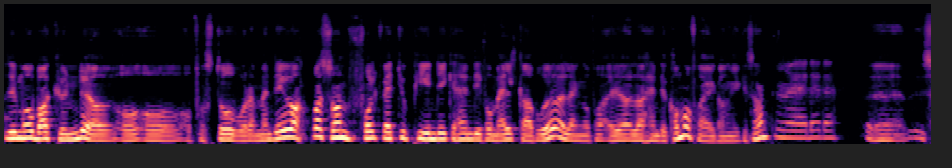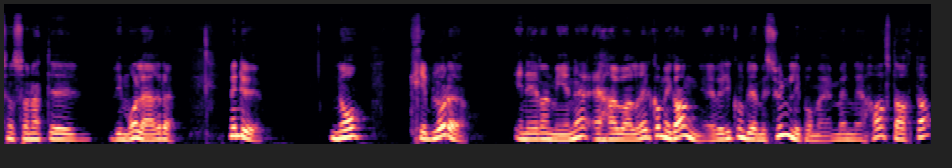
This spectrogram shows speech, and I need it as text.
Du må bare kunne det og, og, og, forstå hvordan Men det er jo akkurat sånn, folk vet jo pinlig ikke hvor de får melk av brød lenger fra, eller hvor det kommer fra engang, ikke sant? Nei, det er det. Eh, Så, sånn at eh, vi må lære det. Men du, nå kribler det i nevene mine. Jeg har jo allerede kommet i gang. Jeg vet ikke om du er misunnelig på meg, men jeg har starta.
